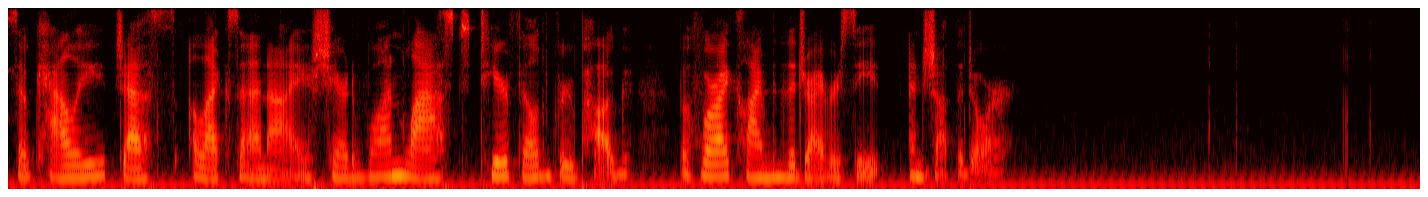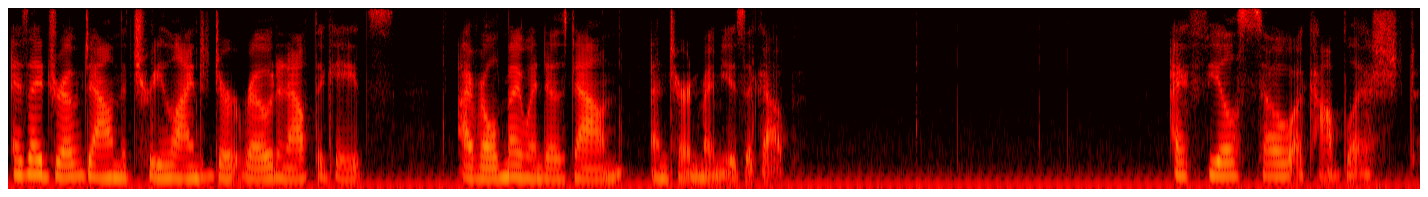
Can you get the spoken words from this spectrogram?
so Callie, Jess, Alexa, and I shared one last tear filled group hug before I climbed into the driver's seat and shut the door. As I drove down the tree lined dirt road and out the gates, I rolled my windows down and turned my music up. I feel so accomplished,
